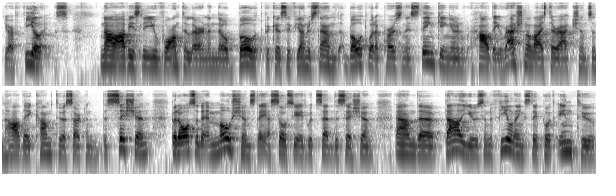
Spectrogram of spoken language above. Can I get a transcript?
your feelings. Now, obviously, you want to learn and know both because if you understand both what a person is thinking and how they rationalize their actions and how they come to a certain decision, but also the emotions they associate with said decision and the values and the feelings they put into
